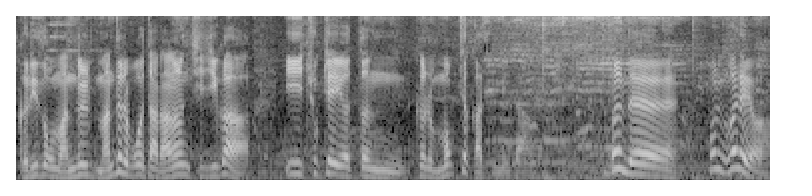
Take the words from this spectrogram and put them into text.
거리도 만들 만들어 보자라는 취지가 이 축제의 어떤 그런 목적 같습니다. 그런데 보니까 그래요.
